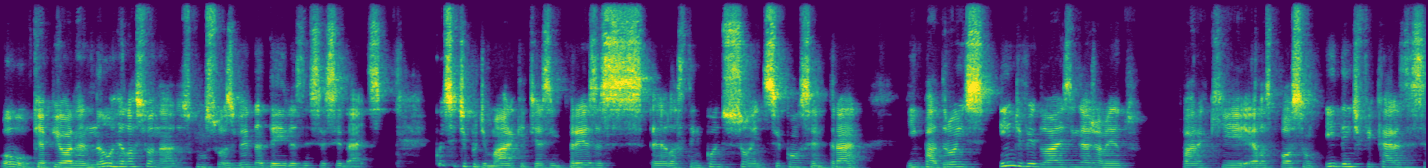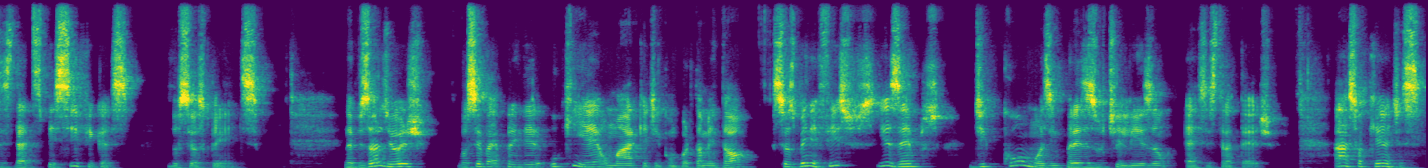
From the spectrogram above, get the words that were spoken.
ou, o que é pior, né, não relacionados com suas verdadeiras necessidades. Com esse tipo de marketing, as empresas elas têm condições de se concentrar em padrões individuais de engajamento para que elas possam identificar as necessidades específicas dos seus clientes. No episódio de hoje, você vai aprender o que é o marketing comportamental, seus benefícios e exemplos de como as empresas utilizam essa estratégia. Ah, só que antes,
